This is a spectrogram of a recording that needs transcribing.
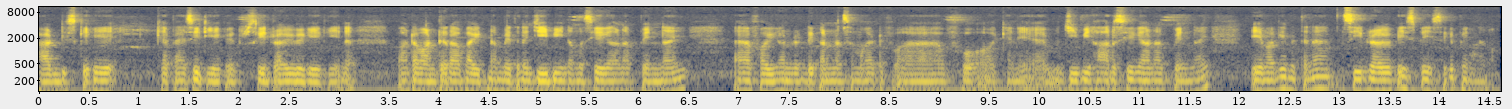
හාඩ්ඩිස්ක එක කැපෑසිටිය එක සීඩ්‍රවි වගේ තියෙන. වාට වන්ටරා බයිට් නම් මෙතන ජීබ නමසය ගානක් පෙන්නයි 500 කන්න සමහට කැන ජීබි හාරසිය ගානක් පෙන්නයි ඒ වගේ මෙතන සීඩ්‍රවක ස්පේස් එක පෙන්න්නනවා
